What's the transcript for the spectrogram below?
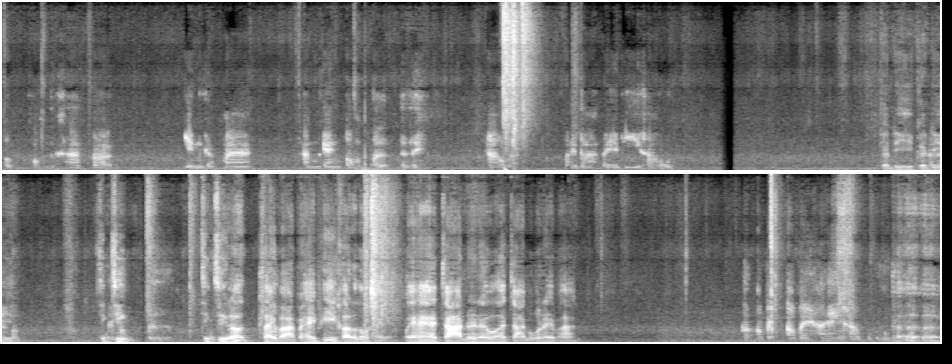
บอกผมนะครับ ก็เย็นกลับมาทำแกงต้มเปิดเลยเช้าแบบใส่บาตรไปให้พี่เขาก็ดีก็ดีเออแบบจริงเออๆจริง ๆ แล้วใส่บาตรไปให้พี่เขาแล้วต้องให้ไปให้อาจารย์ด้วยนะว่าอาจารย์เป็นคนให้ผ่าน ก็เอาไปเอาไปให้ ครับเออเออ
